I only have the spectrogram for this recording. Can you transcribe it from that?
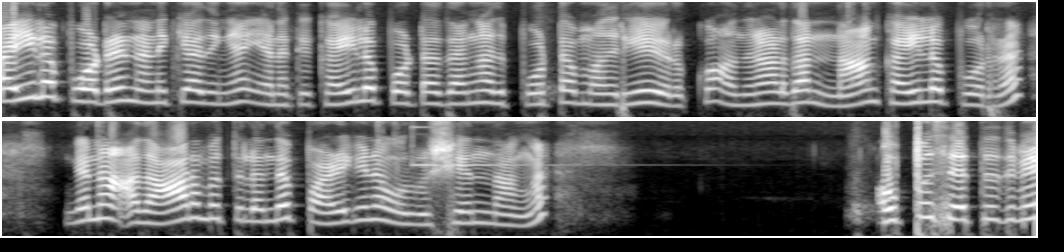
கையில் போடுறேன்னு நினைக்காதீங்க. எனக்கு கையில் போட்டால் தாங்க அது போட்ட மாதிரியே இருக்கும். அதனால தான் நான் கையில் போடுறேன். ஏன்னா அது ஆரம்பத்துலேருந்தே பழகின ஒரு விஷயந்தாங்க உப்பு சேர்த்ததுமே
